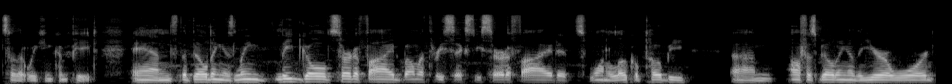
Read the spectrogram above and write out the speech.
so that we can compete? And the building is LEED Gold certified, BOMA 360 certified. It's won a local TOBY um, Office Building of the Year award.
